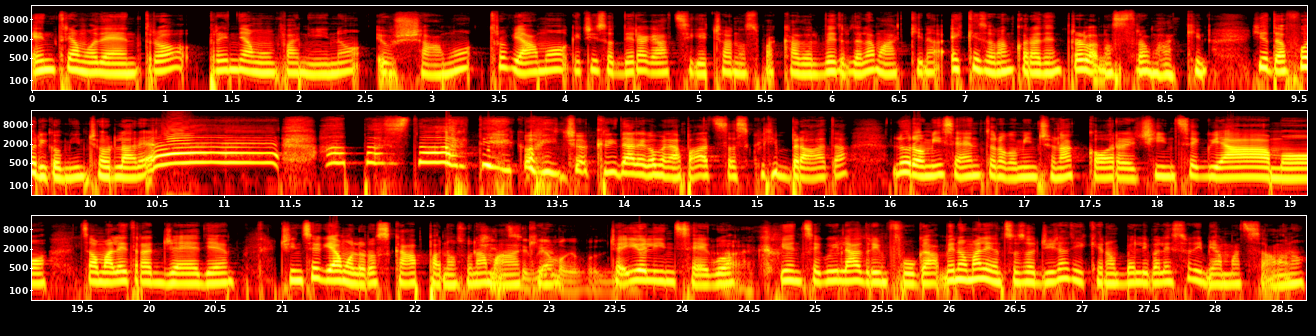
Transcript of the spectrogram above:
entriamo dentro, prendiamo un panino e usciamo, troviamo che ci sono dei ragazzi che ci hanno spaccato il vetro della macchina e che sono ancora dentro la nostra macchina. Io da fuori comincio a urlare, Eeeh! Bastardi, comincio a gridare come una pazza squilibrata, loro mi sentono, cominciano a correre, ci inseguiamo, insomma le tragedie, ci inseguiamo, loro scappano su una Ci macchina, cioè io li inseguo, Ah, ecco. io inseguo i ladri in fuga, meno male non si sono girati che erano belli palestrati mi ammazzavano,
